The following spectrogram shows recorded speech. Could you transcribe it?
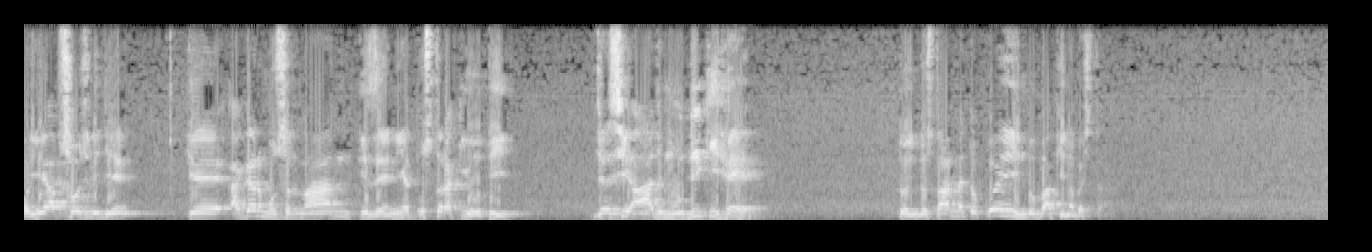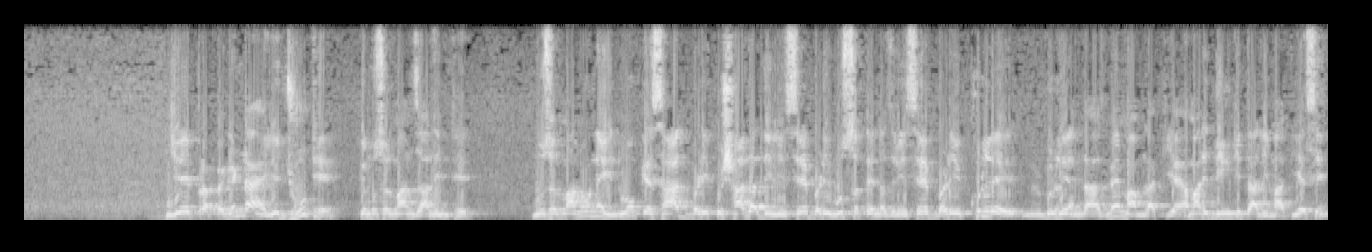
और ये आप सोच लीजिए कि अगर मुसलमान की जहनीत उस तरह की होती, जैसी आज मोदी की है तो हिंदुस्तान में तो कोई हिंदू बाकी ना बचता। ये प्रोपेगेंडा है, ये झूठ है कि मुसलमान जालिम थे। मुसलमानों ने हिंदुओं के साथ बड़ी कुशादा दिली से, बड़ी वसत नजरी से, बड़ी खुले डुल्ले अंदाज में मामला किया। हमारी दीन की तालीमत ऐसे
